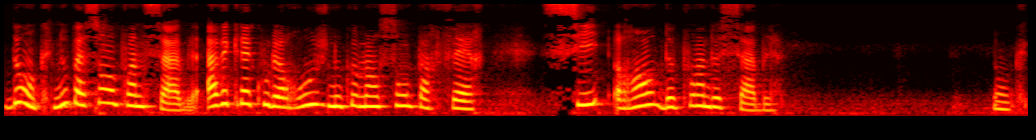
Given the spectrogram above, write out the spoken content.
Donc, nous passons au point de sable. Avec la couleur rouge, nous commençons par faire 6 rangs de points de sable. Donc,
